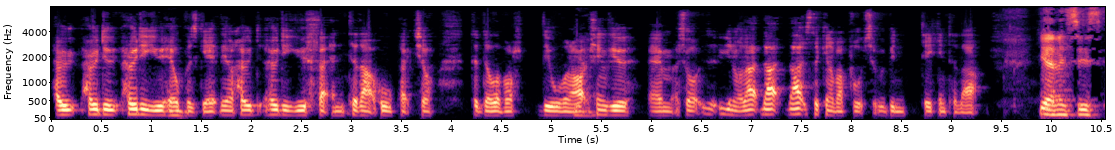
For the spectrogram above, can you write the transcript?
How how do how do you help us get there? How how do you fit into that whole picture to deliver the overarching yeah. view? Um, so you know that that that's the kind of approach that we've been taking to that. Yeah, and it's, it's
